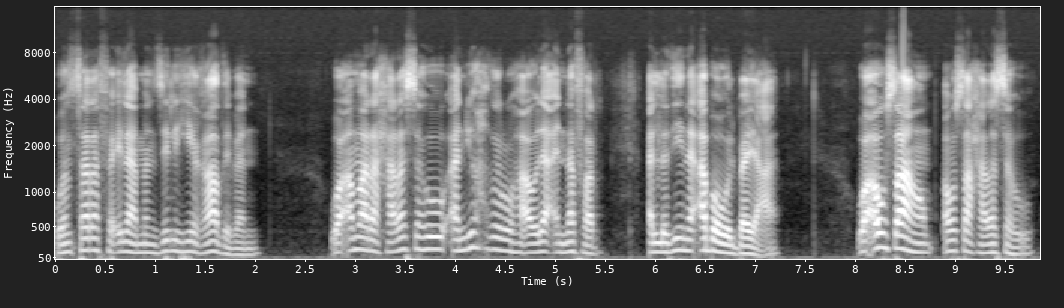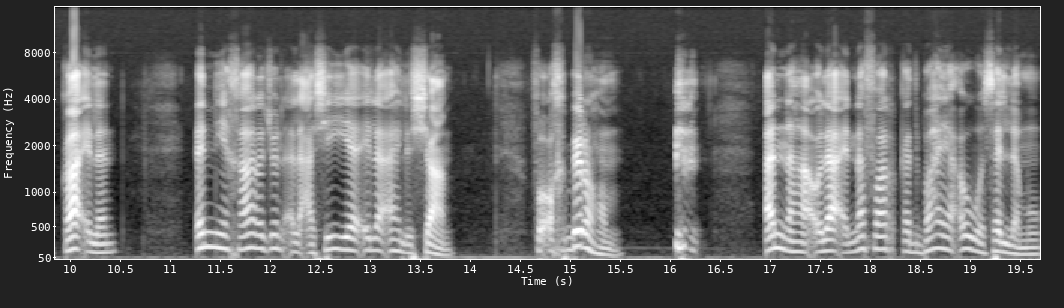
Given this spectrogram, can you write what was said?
وانصرف إلى منزله غاضبا وأمر حرسه أن يحضروا هؤلاء النفر الذين أبوا البيعة وأوصاهم أوصى حرسه قائلا إني خارج العشية إلى أهل الشام فأخبرهم أن هؤلاء النفر قد بايعوا وسلموا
